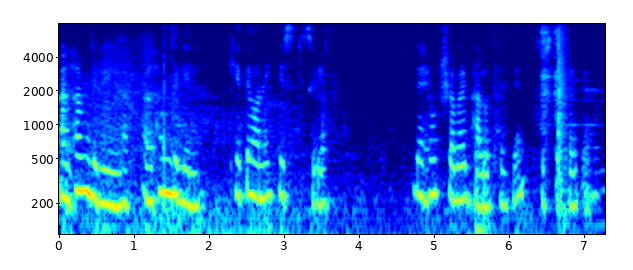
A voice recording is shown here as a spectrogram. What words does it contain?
আলহামদুলিল্লাহ আলহামদুলিল্লাহ। খেতে অনেক টেস্টি ছিল। যাই হোক সবাই ভালো থাকবেন সুস্থ থাকবেন।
